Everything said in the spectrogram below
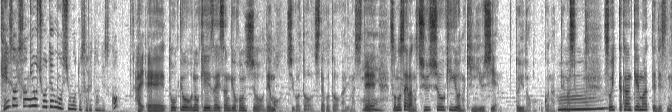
経済産業省でもお仕事されたんですか？はい、えー、東京の経済産業本省でも仕事をしたことありまして、その際はあの中小企業の金融支援というのを行ってました。そういった関係もあってですね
